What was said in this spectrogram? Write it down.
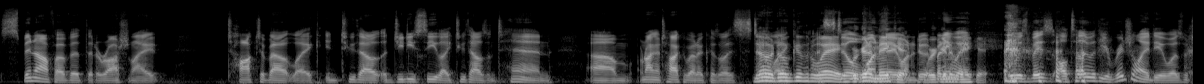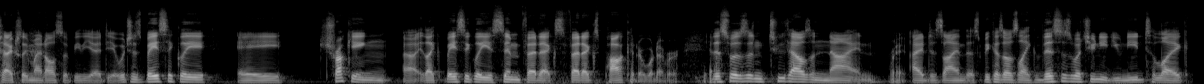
spin off of it that Arash and I talked about, like in 2000, GDC, like 2010. Um, I'm not going to talk about it because I still No, don't give it I away. still We're gonna one make day it. want to do it. We're but gonna anyway, make it. it was basically. I'll tell you what the original idea was, which actually might also be the idea, which is basically a trucking, uh, like basically a Sim FedEx, FedEx Pocket or whatever. This was in 2009. Right. I designed this because I was like, this is what you need. You need to like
